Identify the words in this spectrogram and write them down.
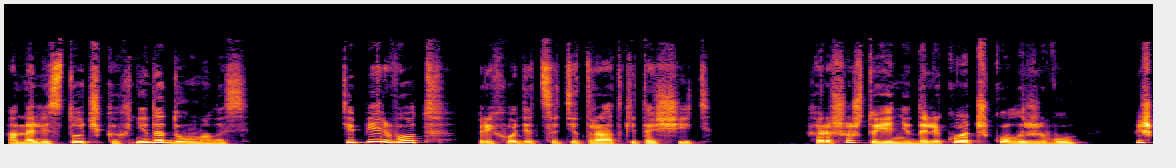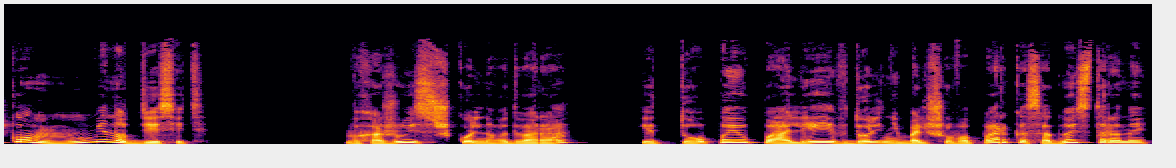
а на листочках не додумалась. Теперь вот приходится тетрадки тащить. Хорошо, что я недалеко от школы живу. Пешком минут десять. Выхожу из школьного двора и топаю по аллее вдоль небольшого парка с одной стороны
